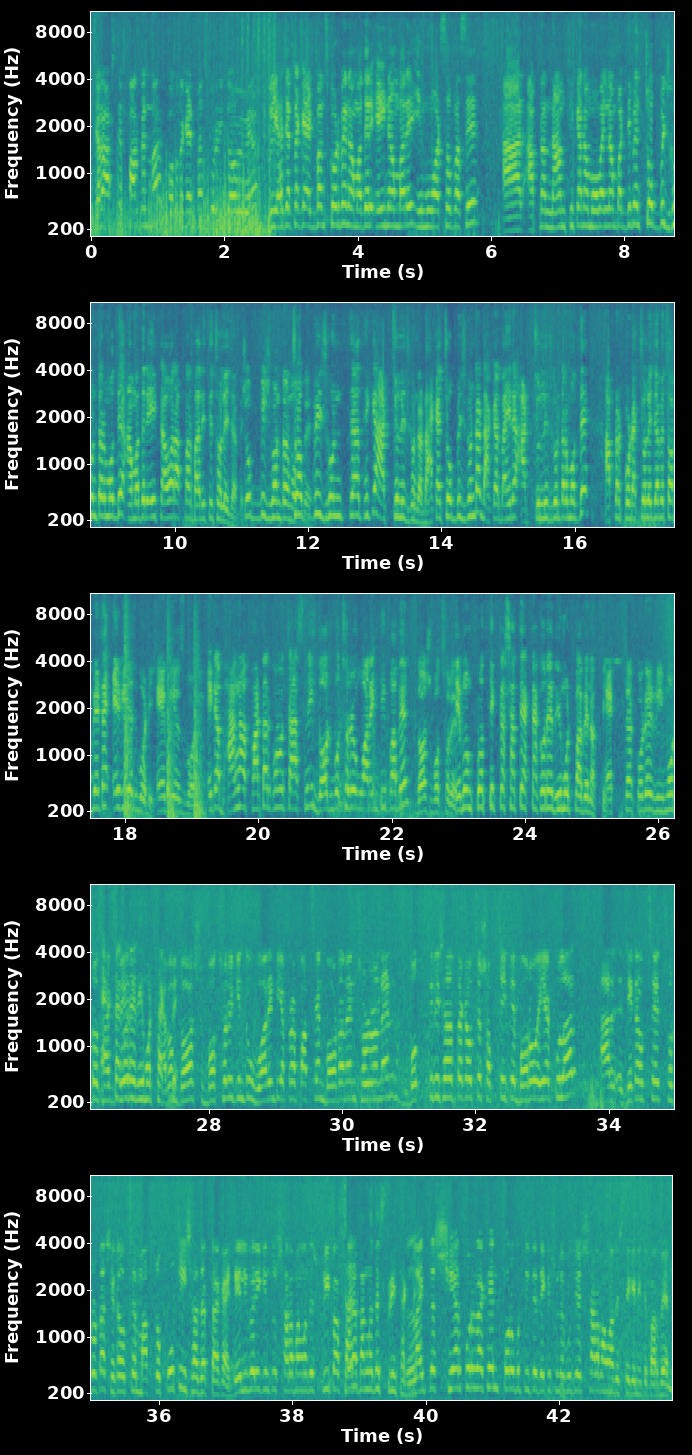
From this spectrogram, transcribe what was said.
যারা আসতে পারবেন না কত টাকা অ্যাডভান্স করে নিতে হবে ভাইয়া? দুই হাজার টাকা অ্যাডভান্স করবেন আমাদের এই নাম্বারে ইমো হোয়াটসঅ্যাপ আছে। আর আপনার নাম ঠিকানা মোবাইল নাম্বার দিবেন চব্বিশ ঘণ্টার মধ্যে আমাদের এই টাওয়ার আপনার বাড়িতে চলে যাবে। চব্বিশ ঘণ্টার মধ্যে? চব্বিশ ঘণ্টা থেকে আটচল্লিশ ঘণ্টা ঢাকায় চব্বিশ ঘণ্টা ঢাকার বাইরে আটচল্লিশ ঘণ্টার মধ্যে আপনার প্রোডাক্ট চলে যাবে। তবে এটা এভিএস বডি এবিএস বডি এটা ভাঙা ফাটার কোনো চান্স নেই দশ বছরের ওয়ারেন্টি পাবেন। দশ বছরের। এবং প্রত্যেকটার সাথে একটা করে রিমোট পাবেন আপনি। একটা করে রিমোটও একটা থাকবে করে রিমোট থাকবে। এবং দশ বছরের কিন্তু ওয়ারেন্টি আপনারা পাচ্ছেন। বড়টা নেন ছোটটা নেন বত্রিশ হাজার টাকা হচ্ছে সবচেয়ে বড় এয়ার কুলার আর যেটা হচ্ছে ছোটটা সেটা হচ্ছে মাত্র পঁচিশ হাজার টাকায়। ডেলিভারি কিন্তু সারা বাংলাদেশ ফ্রি পাবেন সারা বাংলাদেশ ফ্রি থাকে লাইভটা শেয়ার করে রাখেন পরবর্তীতে দেখে শুনে বুঝে সারা বাংলাদেশ থেকে নিতে পারবেন।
